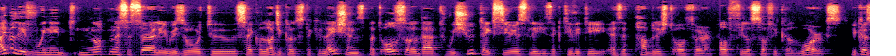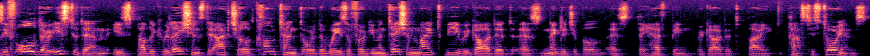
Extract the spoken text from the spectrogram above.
I believe we need not necessarily resort to psychological speculations, but also that we should take seriously his activity as a published author of philosophical works. Because if all there is to them is public relations, the actual content or the ways of argumentation might be regarded as negligible as they have been regarded by past historians.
